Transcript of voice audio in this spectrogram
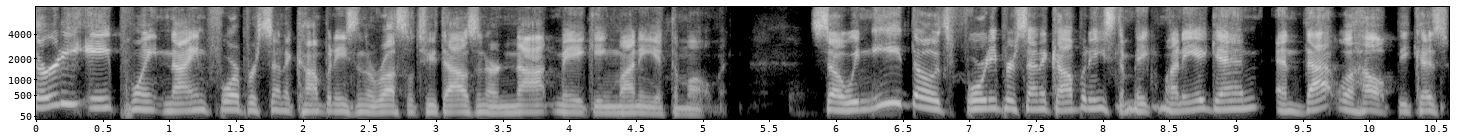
38.94% of companies in the Russell 2000 are not making money at the moment. So we need those 40% of companies to make money again and that will help because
